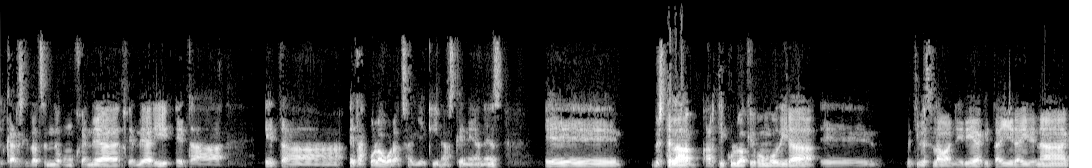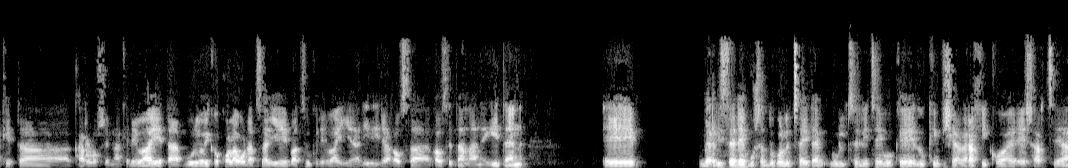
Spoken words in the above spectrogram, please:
elkarrizketatzen dugun jendea, jendeari eta eta eta kolaboratzaileekin azkenean, ez? E, bestela artikuluak egongo dira e, beti bezala nereak eta irairenak eta Carlosenak ere bai eta gure ohiko kolaboratzaile batzuk ere bai ari dira gauza gauzetan lan egiten. E, berriz ere gustatuko litzaita gultze litzai buke edukin pixa grafikoa ere sartzea,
